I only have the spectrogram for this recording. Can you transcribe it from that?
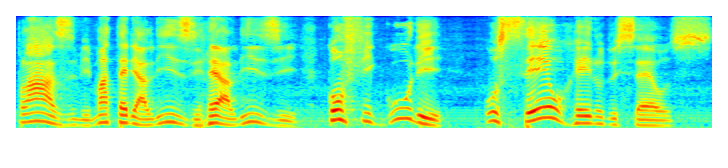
plasme, materialize, realize, configure o seu reino dos céus.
